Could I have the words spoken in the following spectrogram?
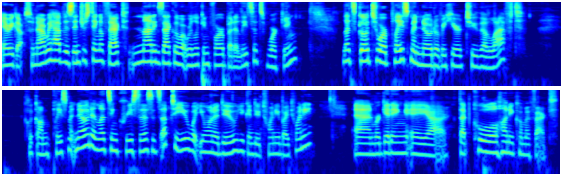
There we go. So now we have this interesting effect. Not exactly what we're looking for, but at least it's working. Let's go to our placement node over here to the left. Click on placement node and let's increase this. It's up to you what you want to do. You can do 20 by 20 and we're getting a uh, that cool honeycomb effect.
